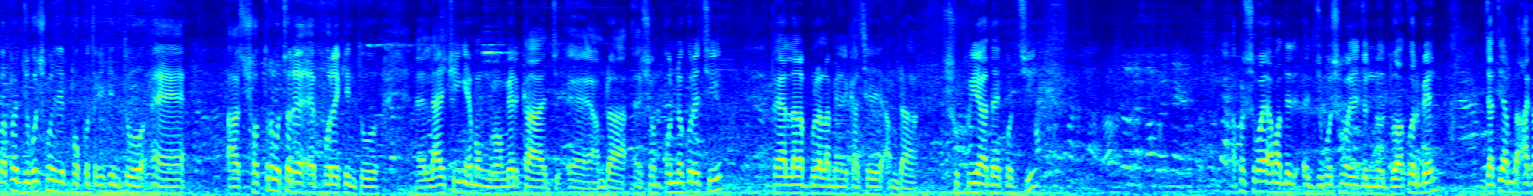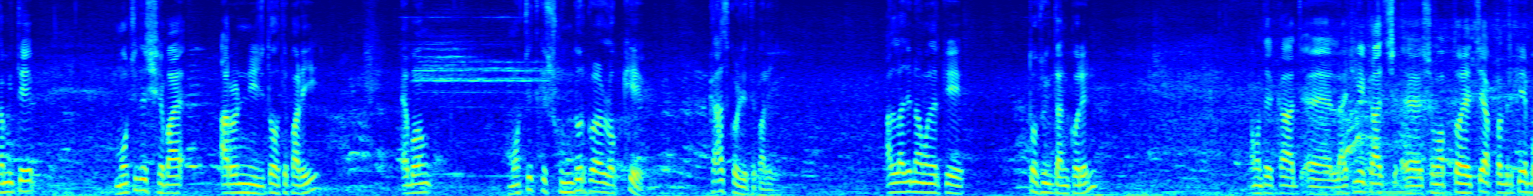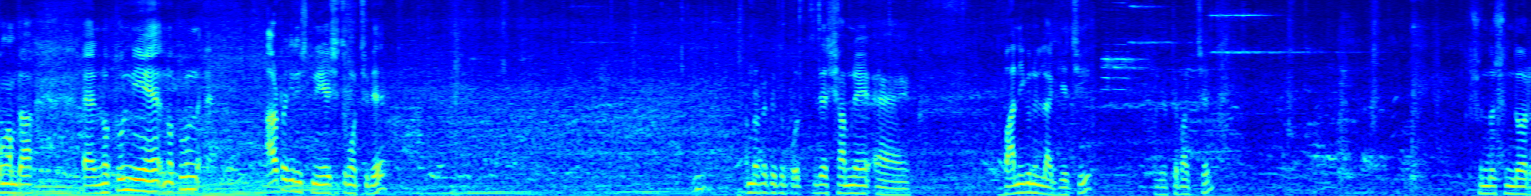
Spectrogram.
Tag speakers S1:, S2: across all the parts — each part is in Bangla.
S1: কর্পোরেট যুব সমাজের পক্ষ থেকে কিন্তু আজ সতেরো বছরের পরে কিন্তু লাইটিং এবং রঙের কাজ আমরা সম্পন্ন করেছি। তাই আল্লাহ রাব্বুল আলমিনের কাছে আমরা সুক্রিয়া আদায় করছি। আপনারা সবাই আমাদের যুব সমাজের জন্য দোয়া করবেন, যাতে আমরা আগামীতে মসজিদের সেবায় আরও নিয়োজিত হতে পারি এবং মসজিদকে সুন্দর করার লক্ষ্যে কাজ করে যেতে পারি। আল্লাহ যেন আমাদেরকে তৌফিক দান করেন। আমাদের কাজ লাইটিংয়ের কাজ সমাপ্ত হয়েছে আপনাদেরকে এবং আমরা নতুন নিয়ে, নতুন আরেকটা জিনিস নিয়ে এসেছি মসজিদে। আমরা কিন্তু মসজিদের সামনে বাণীগুলি লাগিয়েছি, দেখতে পাচ্ছেন। সুন্দর সুন্দর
